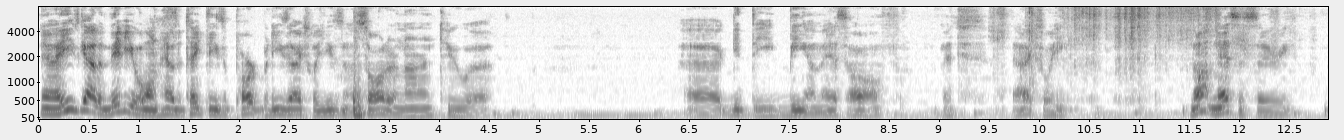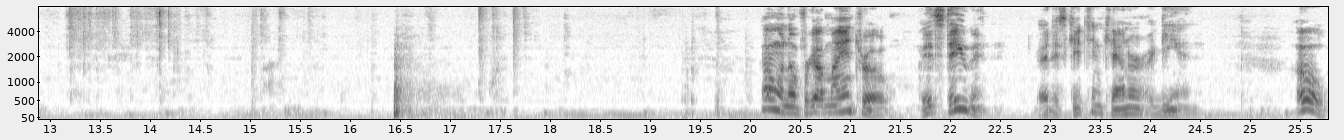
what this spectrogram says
Now he's got a video on how to take these apart, but he's actually using a soldering iron to uh, uh, get the BMS off. It's actually not necessary. Oh, and I forgot my intro. It's Steven at his kitchen counter again. Oh,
